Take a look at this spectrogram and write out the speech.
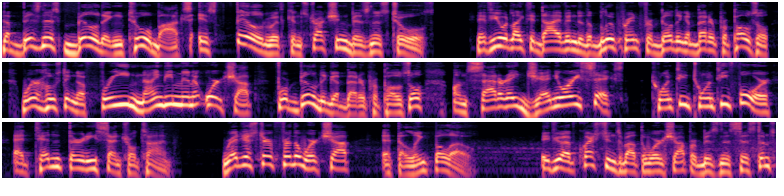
The Business Building Toolbox is filled with construction business tools. If you would like to dive into the blueprint for building a better proposal, we're hosting a free 90 minute workshop for building a better proposal on Saturday, January 6th, 2024 at 1030 Central Time. Register for the workshop at the link below. If you have questions about the workshop or business systems,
